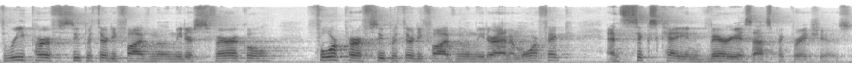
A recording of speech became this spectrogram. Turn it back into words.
3 perf super 35 millimeter spherical, 4 perf super 35 millimeter anamorphic, and 6K in various aspect ratios.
